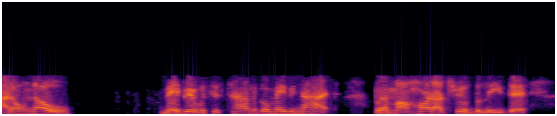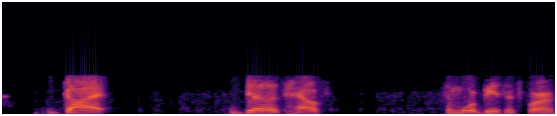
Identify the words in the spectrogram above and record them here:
I don't know. Maybe it was his time to go, maybe not. But in my heart, I truly believe that God does have some more business for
